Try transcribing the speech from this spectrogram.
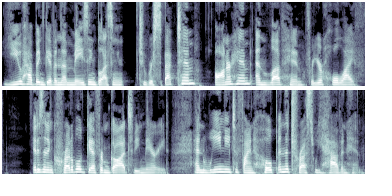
You have been given the amazing blessing to respect him, honor him, and love him for your whole life. It is an incredible gift from God to be married, and we need to find hope in the trust we have in Him.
